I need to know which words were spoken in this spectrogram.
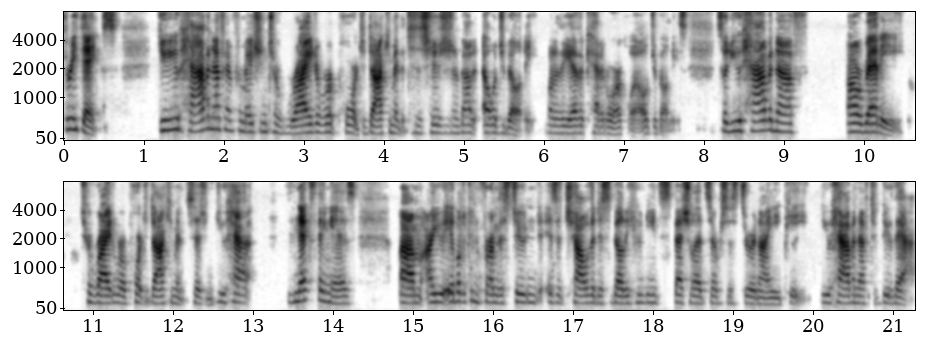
three things. Do you have enough information to write a report to document the decision about eligibility, one of the other categorical eligibilities? So do you have enough already to write a report to document decision? Do you have, the next thing is, um, are you able to confirm the student is a child with a disability who needs special ed services through an IEP? Do you have enough to do that?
